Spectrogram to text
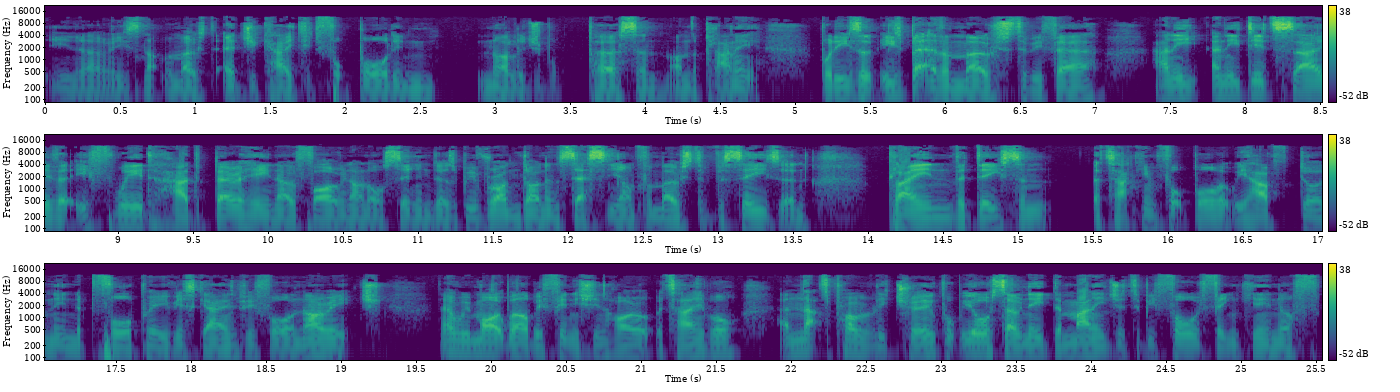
you know he's not the most educated footballing knowledgeable person on the planet, but he's he's better than most to be fair. And he and he did say that if we'd had Berahino firing on all cylinders, with Rondon and Sessegnon for most of the season, playing the decent attacking football that we have done in the four previous games before Norwich, then we might well be finishing higher up the table. And that's probably true, but we also need the manager to be forward thinking enough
